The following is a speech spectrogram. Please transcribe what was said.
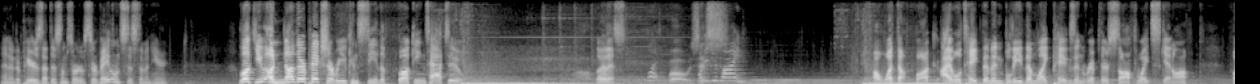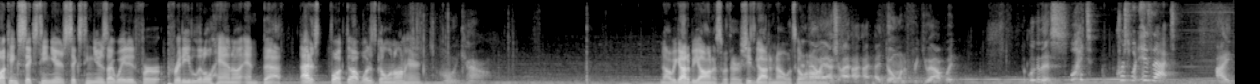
And it appears that there's some sort of surveillance system in here. Look, you another picture where you can see the fucking tattoo. Whoa. Look at this. What? Whoa, is What this? did you find? Oh, what the fuck? I will take them and bleed them like pigs and rip their soft white skin off. Fucking 16 years. 16 years I waited for pretty little Hannah and Beth. That is fucked up. What is going on here? Holy cow. No, we gotta be honest with her. She's gotta know what's going now, on. Ash, I, I, I don't want to freak you out, but, but look at this. What? Chris, what is that? I,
